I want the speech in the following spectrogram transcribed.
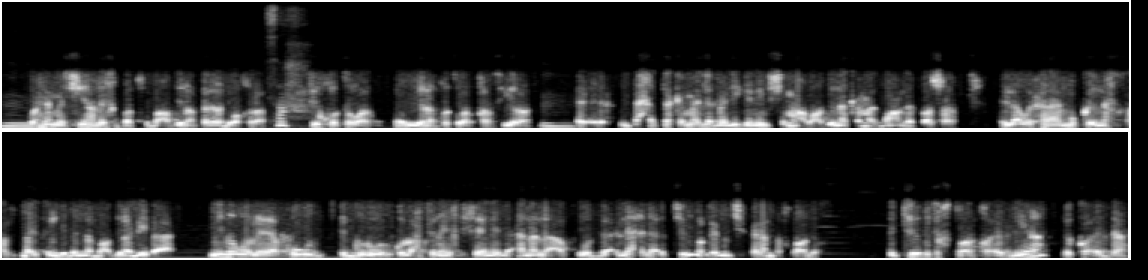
مم. وإحنا ماشيين هنخبط في بعضنا بطريقة بأخرى. صح. في خطوات طويلة خطوات قصيرة. مم. آه، حتى كمان لما نيجي نمشي مع بعضنا كمجموعة من البشر الأول إحنا ممكن نحصل fighting بيننا بعضنا ليه بقى؟ مين هو اللي يقود ال group؟ كل واحد فينا يخشاني لا أنا اللي أقود. لا لا, لا الطيور ما بتعملش الكلام ده خالص. الطيور بتختار قائد ليها. القائد ده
